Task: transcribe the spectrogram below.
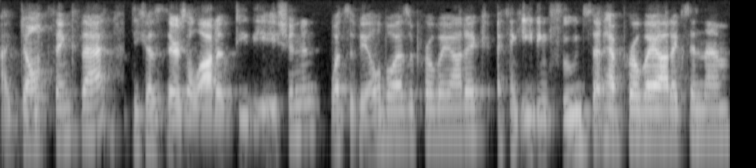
I don't think that because there's a lot of deviation in what's available as a probiotic. I think eating foods that have probiotics in them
